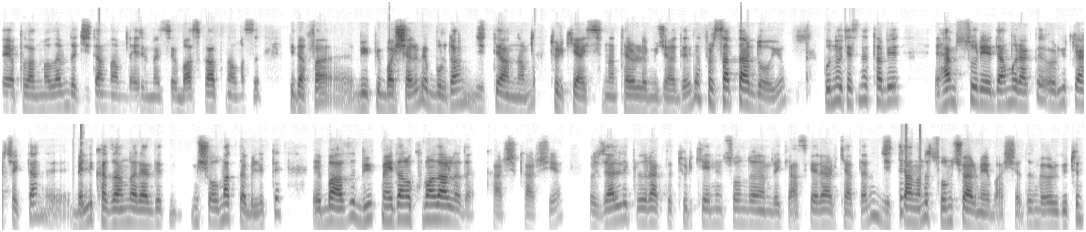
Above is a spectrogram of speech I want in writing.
yapılanmaların da ciddi anlamda edilmesi baskı altına alması bir defa e, büyük bir başarı ve buradan ciddi anlamda Türkiye açısından terörle mücadelede fırsatlar doğuyor. Bunun ötesinde tabii e, hem Suriye'de hem Irak'ta örgüt gerçekten e, belli kazanımlar elde etmiş olmakla birlikte bazı büyük meydan okumalarla da karşı karşıya. Özellikle Irak'ta Türkiye'nin son dönemdeki askeri harekatlarının ciddi anlamda sonuç vermeye başladığını ve örgütün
